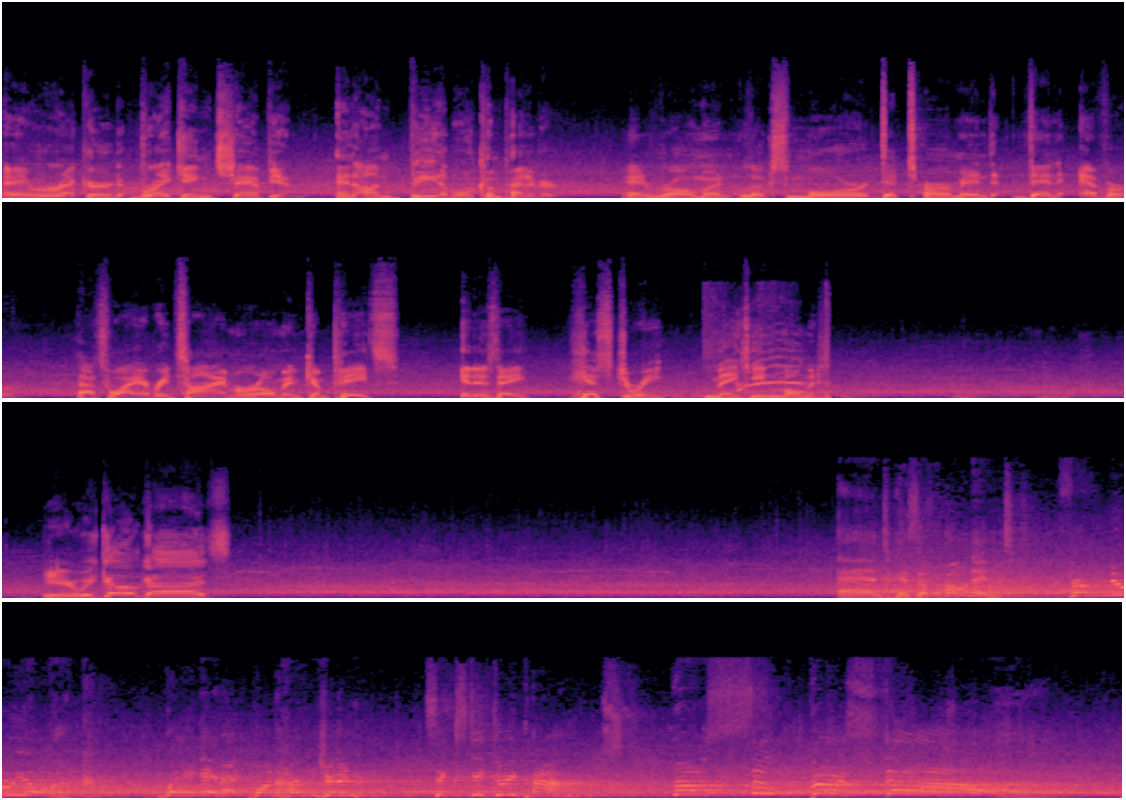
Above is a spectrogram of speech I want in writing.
A record-breaking champion, an unbeatable competitor. And Roman looks more determined than ever. That's why every time Roman competes, it is a history-making moment. Here we go, guys. And his opponent from New York, weighing in at 163 pounds,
